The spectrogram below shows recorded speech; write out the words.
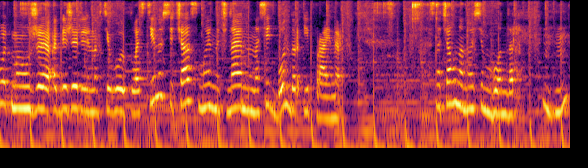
Вот мы уже обезжирили ногтевую пластину. Сейчас мы начинаем наносить бондер и праймер. Сначала наносим бондер. Угу.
